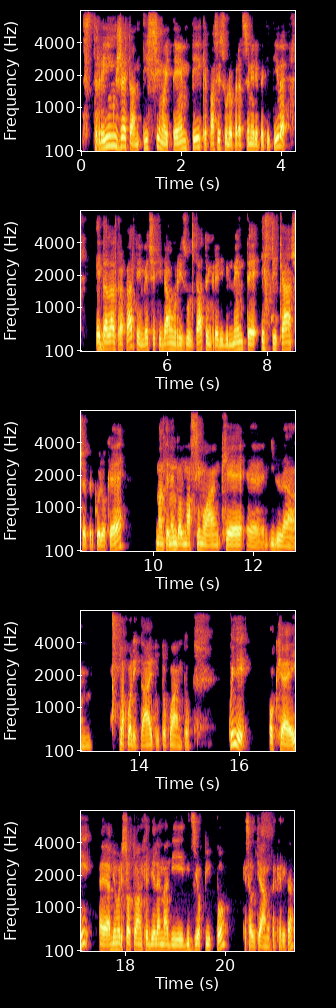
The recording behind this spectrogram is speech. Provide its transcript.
stringe tantissimo i tempi che passi sulle operazioni ripetitive e dall'altra parte invece ti dà un risultato incredibilmente efficace per quello che è, mantenendo al massimo anche eh, il, um, la qualità e tutto quanto. Quindi, ok, eh, abbiamo risolto anche il dilemma di, di zio Pippo, che salutiamo per carità.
